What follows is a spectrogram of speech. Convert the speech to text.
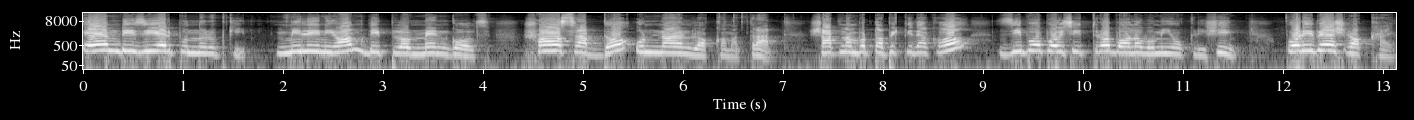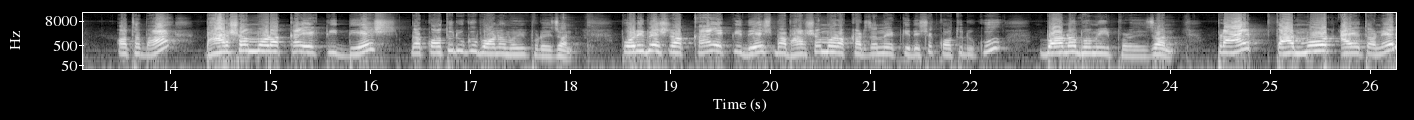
এমডিজি এর পূর্ণরূপ কি? মিলিনিয়াম ডেভেলপমেন্ট গোলস সহস্রাব্দ উন্নয়ন লক্ষ্যমাত্রা। সাত নম্বর টপিকটি দেখো। জীববৈচিত্র্য, বনভূমি ও কৃষি, পরিবেশ রক্ষায় অথবা ভারসাম্য রক্ষায় একটি দেশ বা কতটুকু বনভূমি প্রয়োজন? পরিবেশ রক্ষায় একটি দেশ বা ভারসাম্য রক্ষার জন্য একটি দেশে কতটুকু বনভূমির প্রয়োজন? প্রায় তার মোট আয়তনের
